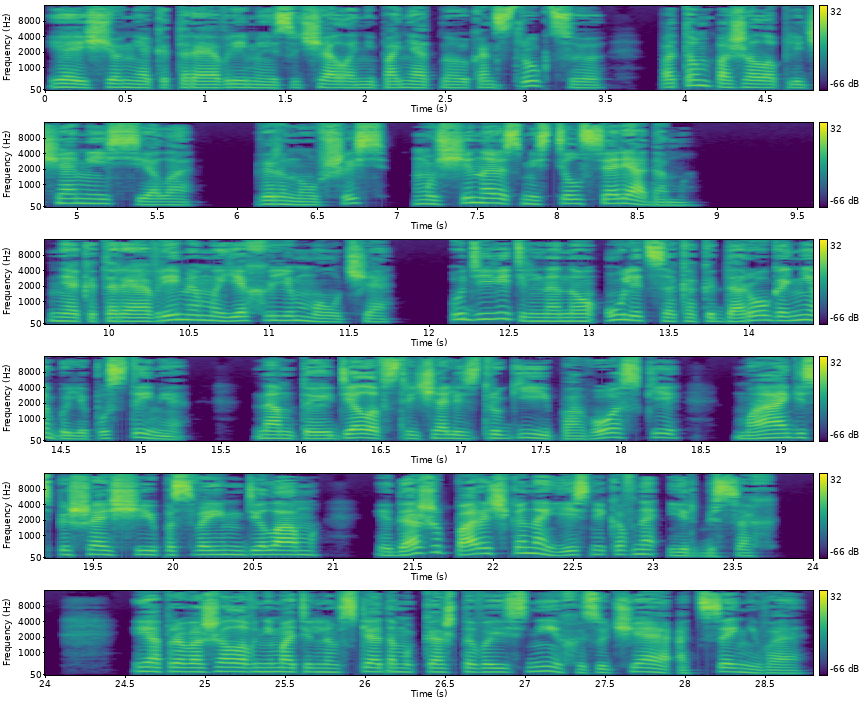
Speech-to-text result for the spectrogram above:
Я еще некоторое время изучала непонятную конструкцию, потом пожала плечами и села. Вернувшись, мужчина разместился рядом. Некоторое время мы ехали молча. Удивительно, но улица, как и дорога, не были пустыми. Нам то и дело встречались другие повозки — маги, спешащие по своим делам, и даже парочка наездников на ирбисах. Я провожала внимательным взглядом каждого из них, изучая, оценивая.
